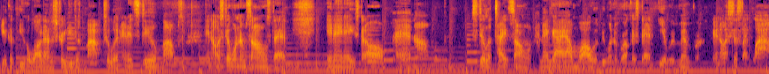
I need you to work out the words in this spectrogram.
You could you could walk down the street, you just bop to it, and it still bops. You know, it's still one of them songs that it ain't aged at all, and um, still a tight song. And that guy album will always be one of the records that you remember. You know, it's just like, wow,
